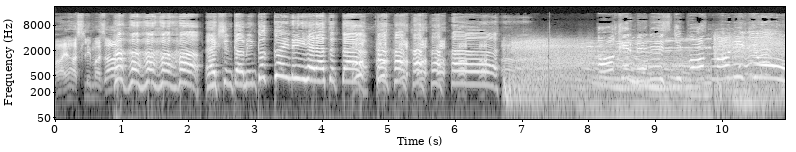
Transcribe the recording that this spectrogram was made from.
पाया असली मज़ा एक्शन का मीन को कोई नहीं हरा सकता आखिर मैंने इसकी बात मानी क्यों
